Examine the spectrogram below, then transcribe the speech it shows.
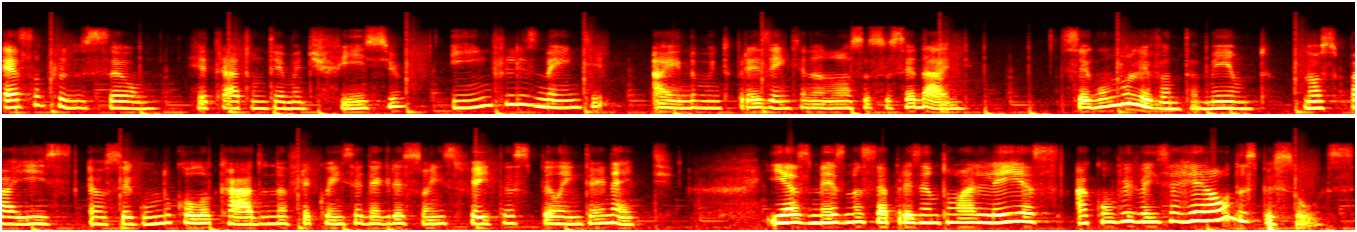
Essa produção retrata um tema difícil e, infelizmente, ainda muito presente na nossa sociedade. Segundo o levantamento, nosso país é o segundo colocado na frequência de agressões feitas pela internet. E as mesmas se apresentam alheias à convivência real das pessoas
